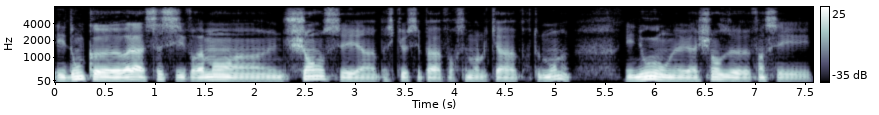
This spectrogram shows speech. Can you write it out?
Et donc euh, voilà, ça c'est vraiment une chance parce que c'est pas forcément le cas pour tout le monde. Et nous, on a eu la chance de. Enfin, c'est.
